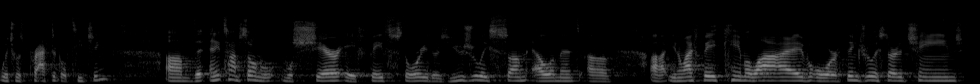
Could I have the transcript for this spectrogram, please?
which was practical teaching. Um, that anytime someone will, will, share a faith story, there's usually some element of, uh, you know, my faith came alive or things really started to change.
